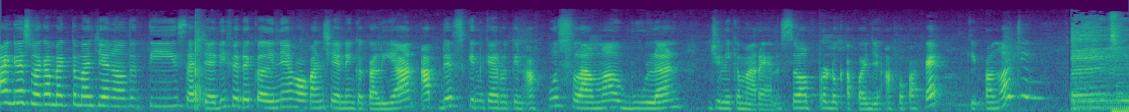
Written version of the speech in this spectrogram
Hai guys, welcome back to my channel Tuti. Saja di video kali ini aku akan sharing ke kalian update skincare rutin aku selama bulan Juli kemarin. So, produk apa aja yang aku pakai? Keep on watching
